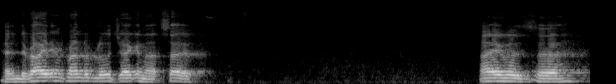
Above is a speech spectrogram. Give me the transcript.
And right in front of Lord Jagannath. So I was uh,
